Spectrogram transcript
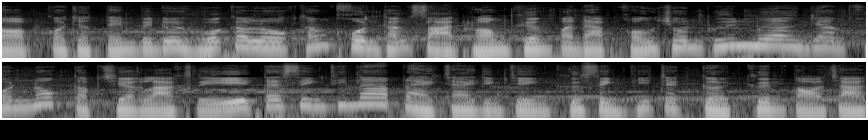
รอบๆก็จะเต็มไปด้วยหัวกะโหลกทั้งคนทั้งสัตว์พร้อมเครื่องประดับของชนพื้นเมืองอย่างคนนกกับเชือกหลากสี แต่สิ่งที่น่าแปลกใจจริง ๆ คือสิ่งที่จะเกิดขึ้นต่อจาก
